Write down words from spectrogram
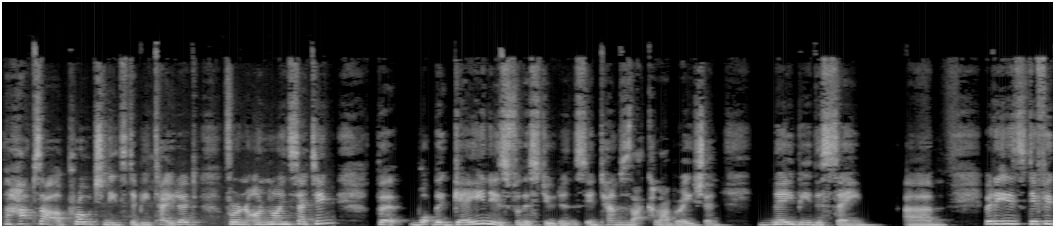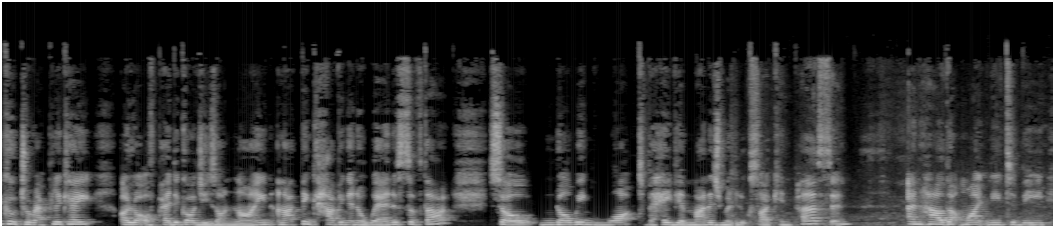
perhaps our approach needs to be tailored for an online setting. But what the gain is for the students in terms of that collaboration may be the same. Um, but it is difficult to replicate a lot of pedagogies online. And I think having an awareness of that. So knowing what behavior management looks like in person and how that might need to be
